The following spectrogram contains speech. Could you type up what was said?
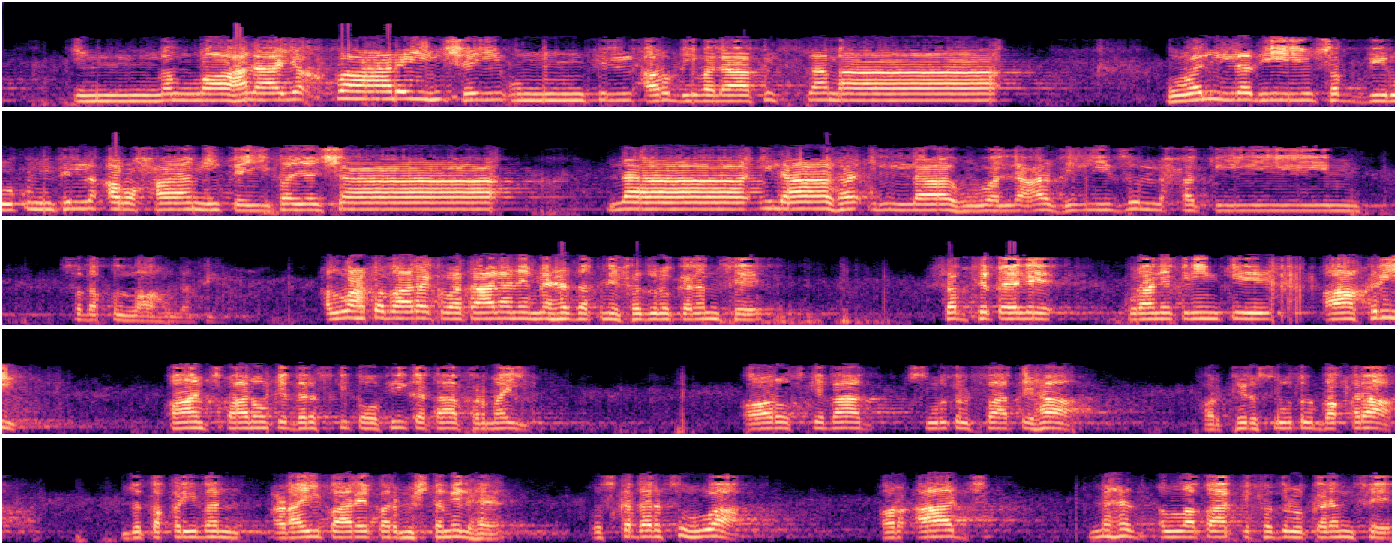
إن الله لا يخفى عليه شيء في الأرض ولا في السماء هو الذي يصبركم في الأرحام كيف يشاء لا إله إلا هو العزيز الحكيم صدق الله الذي اللہ تبارک و تعالی نے محض اپنے فضل و کرم سے سب سے پہلے قرآن کریم کی آخری پانچ پاروں کے درس کی توفیق عطا فرمائی اور اس کے بعد سورت الفاتحہ اور پھر سورت البقرہ جو تقریباً اڑائی پارے پر مشتمل ہے، اس کا درس ہوا اور آج محض اللہ پاک کے فضل و کرم سے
